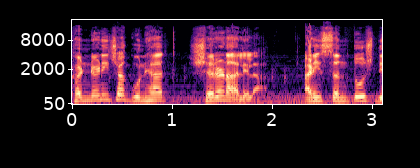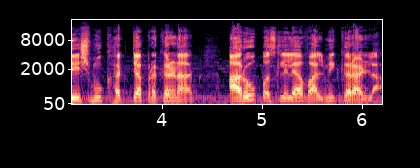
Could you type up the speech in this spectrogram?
खंडणीच्या गुन्ह्यात शरण आलेला आणि संतोष देशमुख हत्या प्रकरणात आरोप असलेल्या वाल्मिक कराडला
